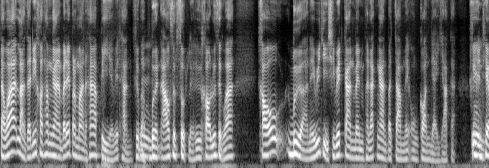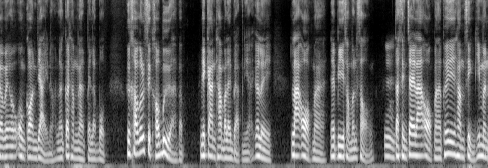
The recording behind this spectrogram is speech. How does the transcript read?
แต่ว่าหลังจากที่เขาทำงานไปได้ประมาณ 5 ปีอะไม่ทัน คือแบบอืมเบิร์นเอาท์สุด ๆ เลย คือเขารู้สึกว่าเขาเบื่อในวิถีชีวิตการเป็นพนักงานประจำในองค์กรใหญ่ยักษ์อะคือ Intel เป็นองค์กรใหญ่เนาะแล้วก็ทำงานเป็นระบบ คือเขาก็รู้สึกเขาเบื่อแบบ ในการทำอะไรแบบเนี้ยก็เลยลาออกมาในปี 2002อืมตัดสินใจลาออกมาเพื่อที่จะทำสิ่งที่มัน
